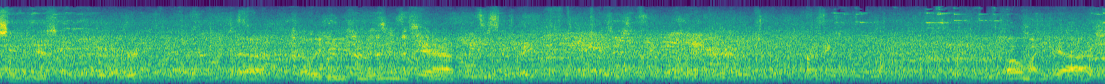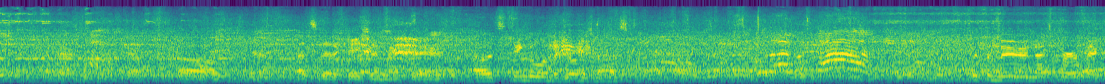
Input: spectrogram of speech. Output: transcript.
Wow, that's an awesome Medusa. Yeah. LEDs and everything. Yeah. cool. Oh my gosh. Oh, yeah. That's dedication right there. Oh, it's Tingle in Majora's Mask. With the moon, that's perfect.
